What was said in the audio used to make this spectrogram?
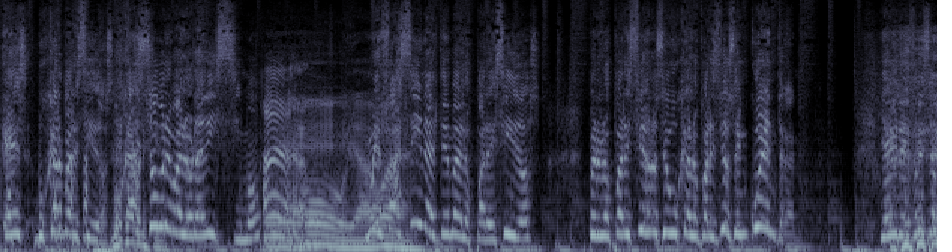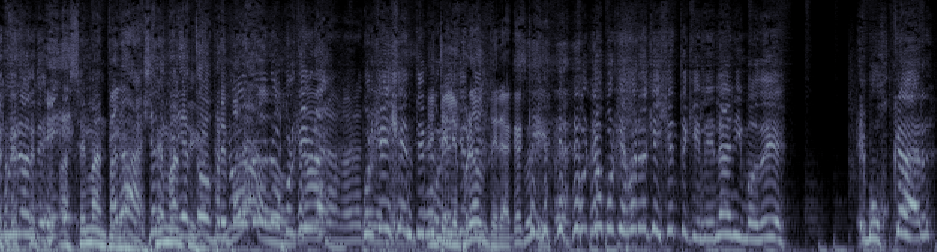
Es buscar parecidos. Buscar Está sobrevaloradísimo. Oh, ya, me bueno. fascina el tema de los parecidos, pero los parecidos no se buscan, los parecidos se encuentran. Y hay una diferencia muy grande. Ah, semántica. Pará, ya lo tenía semántica. todo No, preparado. no, no, porque hay, No, una- no, no, no porque hay tiene. gente. Gente- teleprompter acá, ¿qué? No, porque es verdad que hay gente que en el ánimo de eh, buscar,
